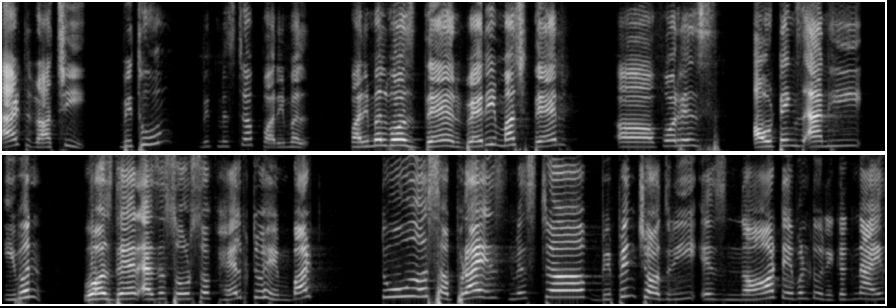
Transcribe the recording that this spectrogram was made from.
at Ranchi. With whom? With Mr. Parimal. Parimal was there, very much there uh, for his outings and he even was there as a source of help to him. But to a surprise, Mr. Bipin Chaudhary is not able to recognize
